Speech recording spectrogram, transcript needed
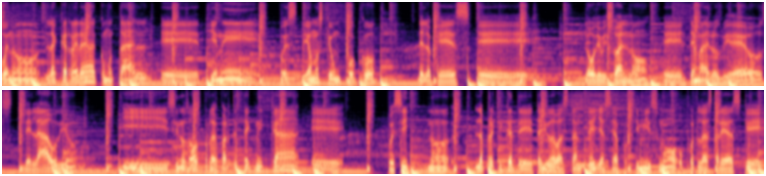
Bueno, la carrera como tal eh, tiene, pues digamos que un poco de lo que es eh, lo audiovisual, ¿no? Eh, el tema de los videos, del audio. Y si nos vamos por la parte técnica, pues sí, no, la práctica te, te, ayuda bastante, ya sea por ti mismo o por las tareas que,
